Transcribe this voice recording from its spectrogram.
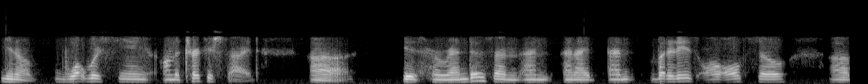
you know what we're seeing on the Turkish side. Uh, is horrendous and and and I and but it is also uh,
